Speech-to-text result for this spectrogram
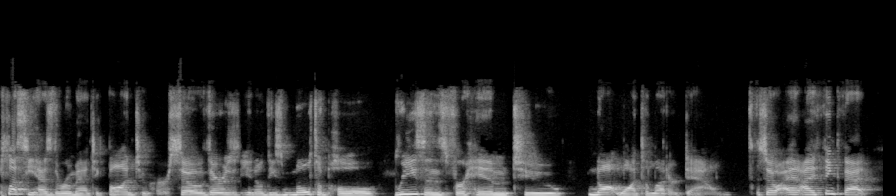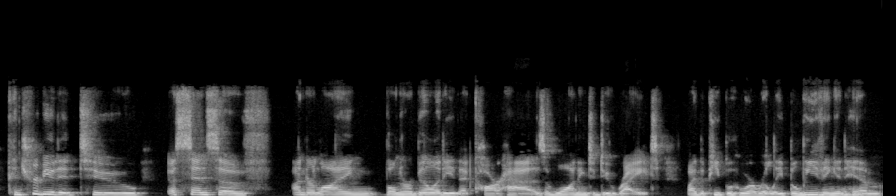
Plus, he has the romantic bond to her. So there's, you know, these multiple reasons for him to not want to let her down. So I, I think that contributed to a sense of underlying vulnerability that Carr has of wanting to do right by the people who are really believing in him.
